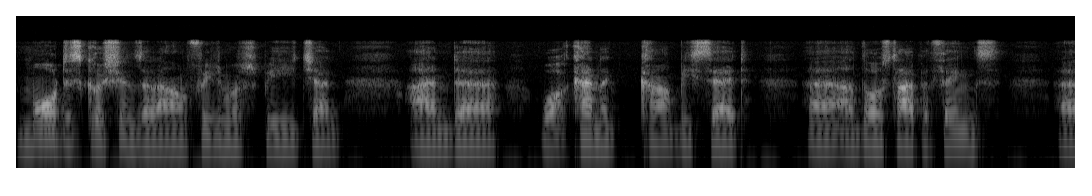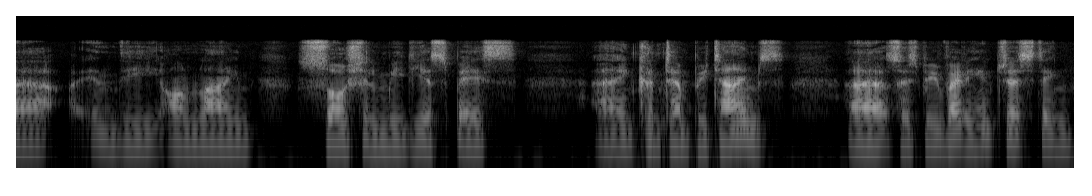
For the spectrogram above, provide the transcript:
more discussions around freedom of speech and and uh, what kind of can't be said uh, and those type of things uh, in the online social media space in contemporary times. so it's been very interesting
